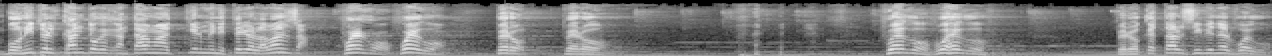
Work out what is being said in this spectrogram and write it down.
Bonito el canto que cantaban aquí en el Ministerio de Alabanza. Fuego, fuego. Pero, pero, fuego, fuego. Pero ¿qué tal si viene el fuego?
